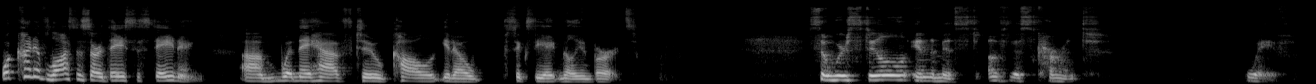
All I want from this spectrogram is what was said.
what kind of losses are they sustaining um, when they have to cull, you know, 68 million birds? So we're still in the midst of this current wave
